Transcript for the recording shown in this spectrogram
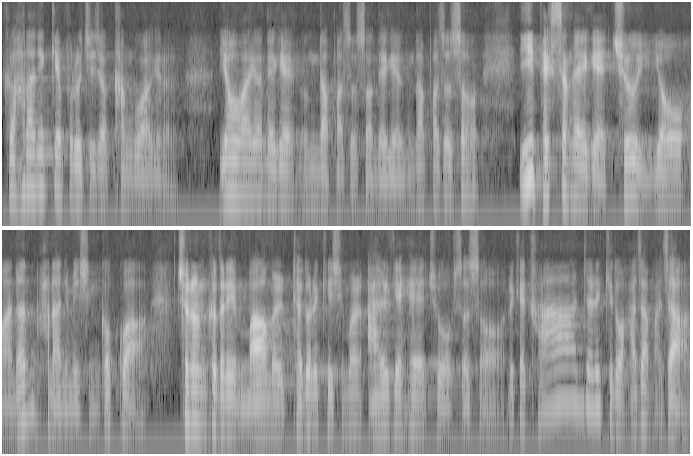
그 하나님께 부르짖어 간구하기를 여호와여 내게 응답하소서 내게 응답하소서. 이 백성에게 주 여호와는 하나님이신 것과 주는 그들의 마음을 되돌이키심을 알게 해 주옵소서. 이렇게 간절히 기도하자마자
